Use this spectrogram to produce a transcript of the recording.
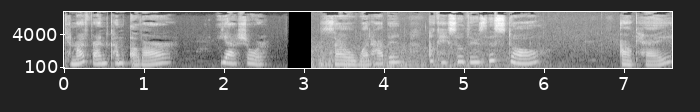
Can my friend come over? Yeah, sure. So, what happened? Okay, so there's this doll. Okay.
